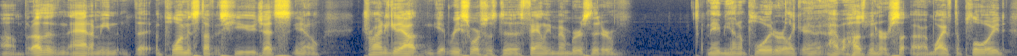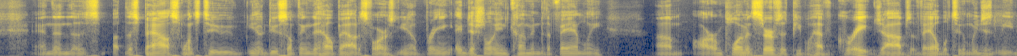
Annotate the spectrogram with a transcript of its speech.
Um, but other than that, I mean, the employment stuff is huge. That's you know trying to get out and get resources to family members that are maybe unemployed or like uh, have a husband or a wife deployed, and then the the spouse wants to you know do something to help out as far as you know bringing additional income into the family. Um, our employment services people have great jobs available to them. We just need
